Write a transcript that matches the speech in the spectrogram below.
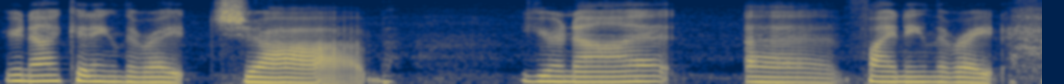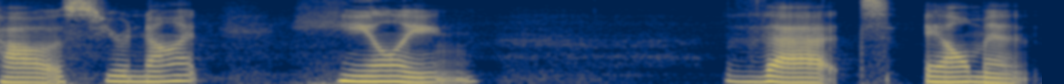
you're not getting the right job, you're not uh, finding the right house, you're not healing that ailment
